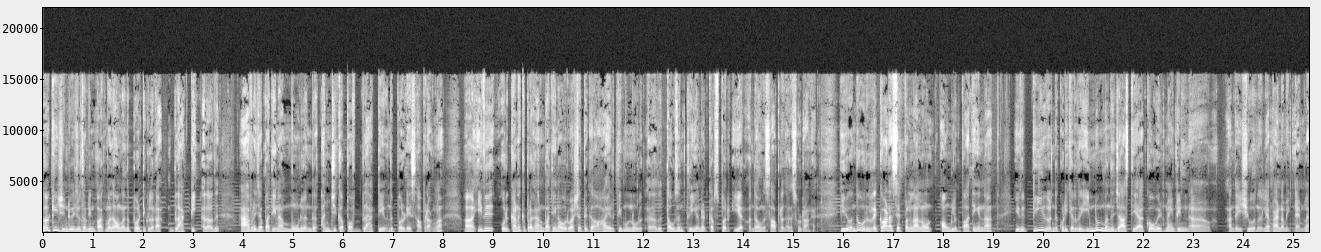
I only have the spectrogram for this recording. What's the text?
டர்க்கிஷ் இண்டிவிஜுவல்ஸ் அப்படின்னு பார்க்கும்போது அவங்க வந்து பர்டிகுலராக பிளாக் டீ அதாவது ஆவரேஜாக பார்த்தீங்கன்னா மூணுலேருந்து அஞ்சு கப் ஆஃப் பிளாக் டீ வந்து பர் டே சாப்பிட்றாங்களாம். இது ஒரு கணக்கு பிரகாரம் பார்த்தீங்கன்னா ஒரு வருஷத்துக்கு ஆயிரத்தி முந்நூறு அதாவது thousand three hundred cups per year வந்து அவங்க சாப்பிட்றதாக சொல்கிறாங்க இது வந்து ஒரு ரெக்கார்டாக செட் பண்ணாலும் அவங்களுக்கு பார்த்தீங்கன்னா இது டீ வந்து குடிக்கிறது இன்னும் வந்து ஜாஸ்தியாக கோவிட் நைன்டீன் அந்த இஷ்யூ இருந்தது இல்லையா பேண்டமிக் டைமில்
